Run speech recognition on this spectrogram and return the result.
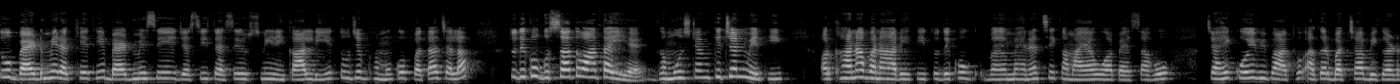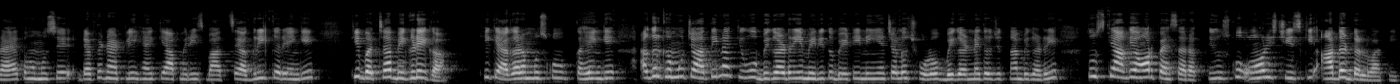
तो बेड में रखे थे, बेड में से जैसी तैसे उसने निकाल लिए। तो जब घमू को पता चला तो देखो गुस्सा तो आता ही है। घमू उस टाइम किचन में थी और खाना बना रही थी। तो देखो मेहनत से कमाया हुआ पैसा हो चाहे कोई भी बात हो, अगर बच्चा बिगड़ रहा है तो हम उसे डेफिनेटली है कि आप मेरी इस बात से अग्री करेंगे कि बच्चा बिगड़ेगा। ठीक है, अगर हम उसको कहेंगे, अगर घमू चाहती ना कि वो बिगड़ रही है, मेरी तो बेटी नहीं है, चलो छोड़ो, बिगड़ने तो जितना बिगड़ रही है तो उसके आगे और पैसा रखती, उसको और इस चीज़ की आदत डलवाती।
